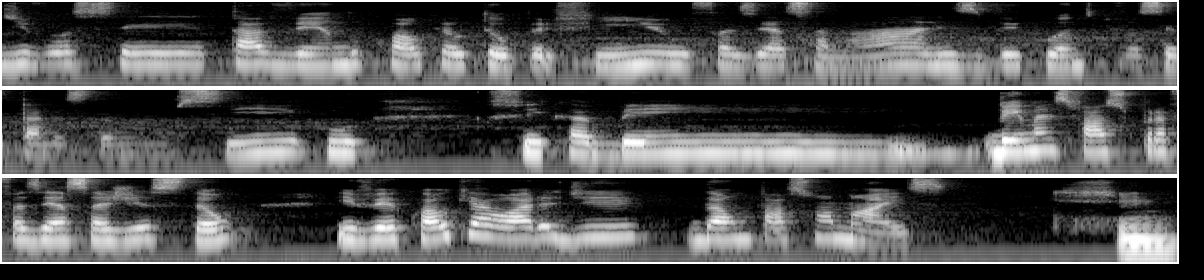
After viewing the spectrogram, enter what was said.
de você estar tá vendo qual que é o teu perfil, fazer essa análise, ver quanto que você está gastando no ciclo, fica bem, bem mais fácil para fazer essa gestão e ver qual que é a hora de dar um passo a mais. Sim.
